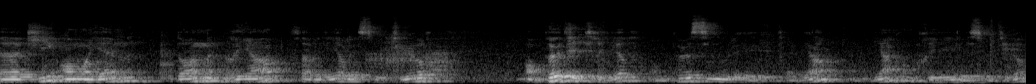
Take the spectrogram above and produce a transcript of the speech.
euh, qui, en moyenne, donnent rien, ça veut dire les structures, on peut décrire, on peut simuler très bien, bien compris les structures,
